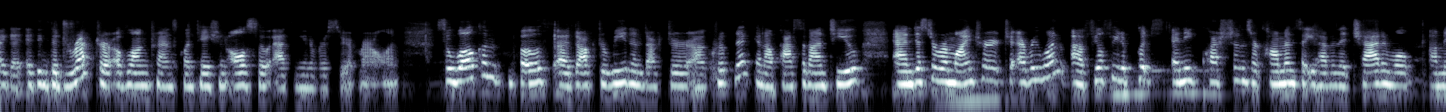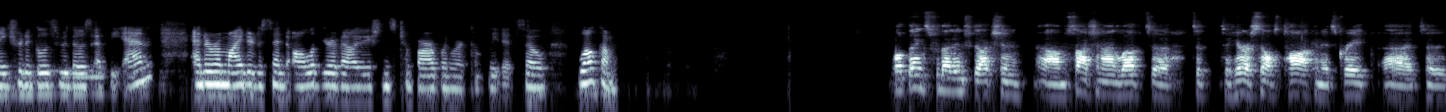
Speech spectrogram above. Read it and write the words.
I, I think, the director of lung transplantation also at the University of Maryland. So welcome both uh, Dr. Reed and Dr. Uh, Krupnick, and I'll pass it on to you. And just a reminder to everyone, uh, feel free to put any questions or comments that you have in the chat, and we'll uh, make sure to go through those at the end. And a reminder to send all of your evaluations to Barb when we're completed. So welcome. Well, thanks for that introduction. Um, Sasha and I love to, to, to, hear ourselves talk, and it's great uh, to,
